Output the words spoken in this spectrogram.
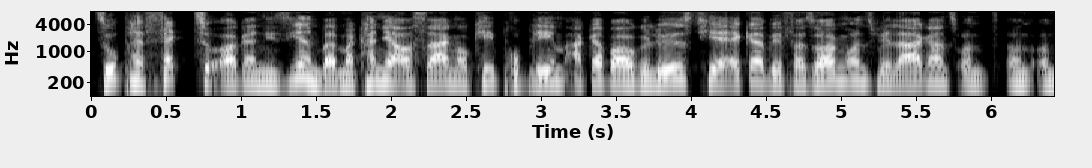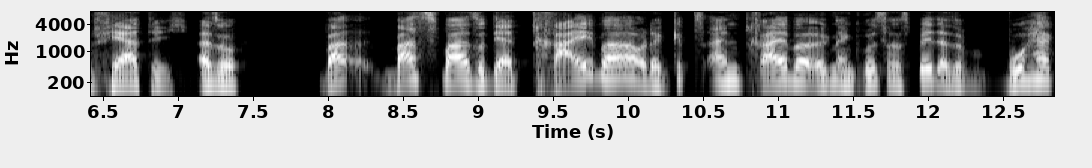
so perfekt zu organisieren, weil man kann ja auch sagen, okay, Problem Ackerbau gelöst, hier Äcker, wir versorgen uns, wir lagern es und, und, und fertig. Also was war so der Treiber oder gibt es einen Treiber, irgendein größeres Bild? Also woher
